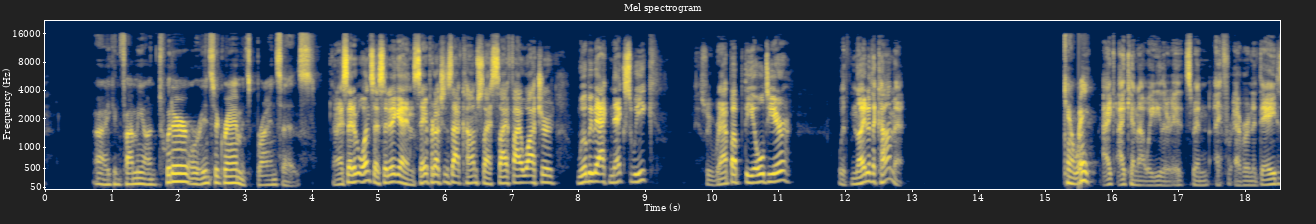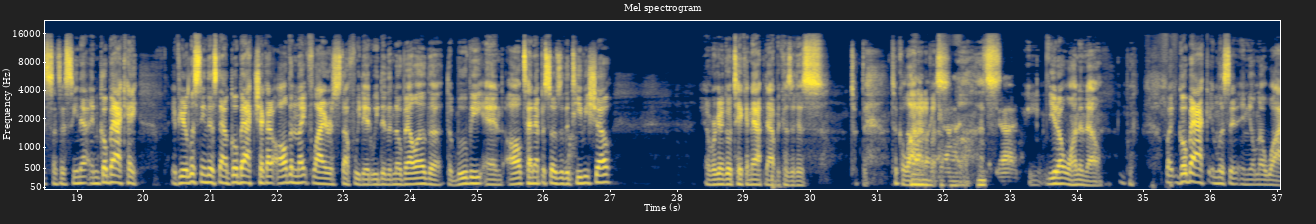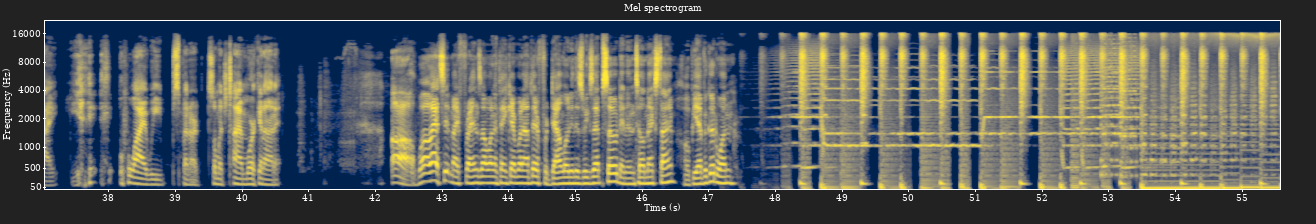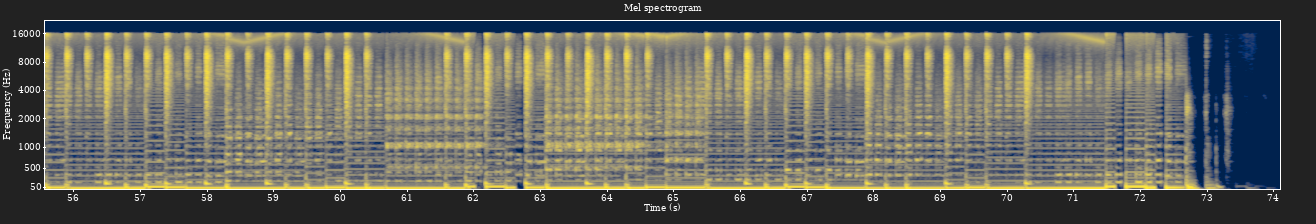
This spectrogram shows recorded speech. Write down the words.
Uh, you can find me on Twitter or Instagram. It's Brian Says. And I said it once, I said it again. Sayproductions.com slash sci-fi watcher. We'll be back next week as we wrap up the old year with Night of the Comet. Can't wait. I, I cannot wait either. It's been forever and a day since I've seen that. And go back, hey, if you're listening to this now, go back, check out all the Nightflyers stuff we did. We did the novella, the the movie, and all 10 episodes of the TV show. And we're gonna go take a nap now because it is took the took a lot Oh out of us. God. Oh, Oh that's God. you don't want to know. But go back and listen and you'll know why why we spent our so much time working on it. Oh, well, that's it, my friends. I want to thank everyone out there for downloading this week's episode. And until next time, hope you have a good one.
